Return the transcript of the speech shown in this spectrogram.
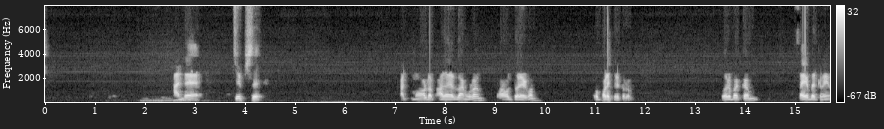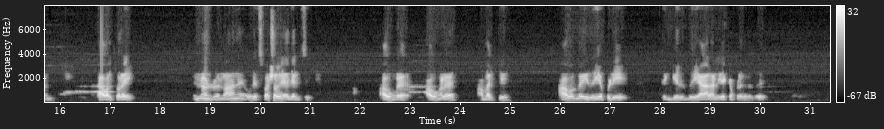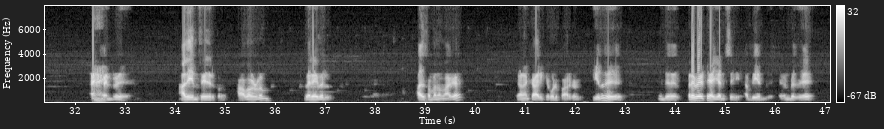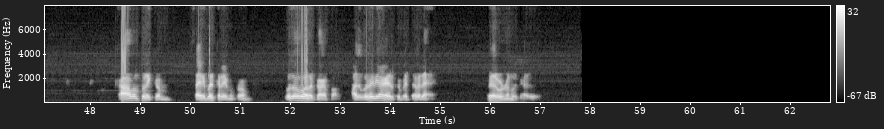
அந்த சிப்ஸு மோடம் அதெல்லாம் கூட காவல்துறையிடம் ஒப்படைத்திருக்கிறோம். ஒரு பக்கம் சைபர் கிரைம் காவல்துறை இன்னொன்று நான் ஒரு ஸ்பெஷல் ஏஜென்சி அவங்க அவங்கள அமர்த்தி அவங்க இது எப்படி எங்கிருந்து யாரால் இயக்கப்படுகிறது என்று அதையும் செய்திருக்கிறோம். அவர்களும் விரைவில் அது சம்பந்தமாக எனக்கு அறிக்கை கொடுப்பார்கள். இது இந்த பிரைவேட் ஏஜென்சி அப்படி என்று என்பது காவல்துறைக்கும் சைபர் கிரைமுக்கும் உதவுவதற்காகத்தான். அது உதவியாக இருக்குமே தவிர வேறு ஒன்றும் இருக்காது.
